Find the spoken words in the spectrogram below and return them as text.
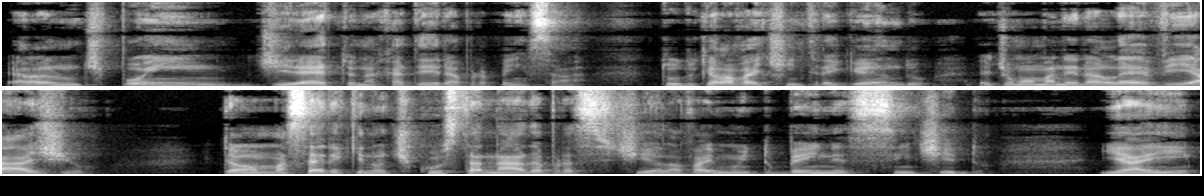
ela não te põe direto na cadeira para pensar tudo que ela vai te entregando é de uma maneira leve e ágil. Então é uma série que não te custa nada para assistir, ela vai muito bem nesse sentido. E aí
